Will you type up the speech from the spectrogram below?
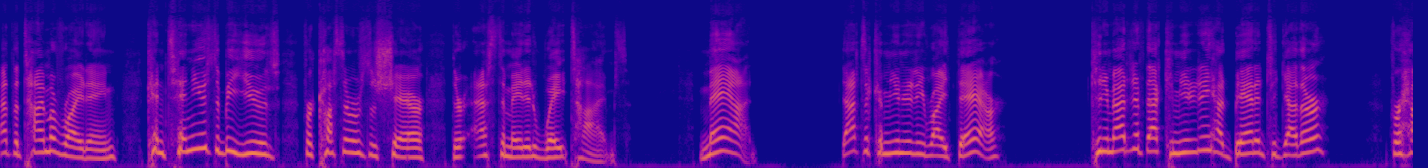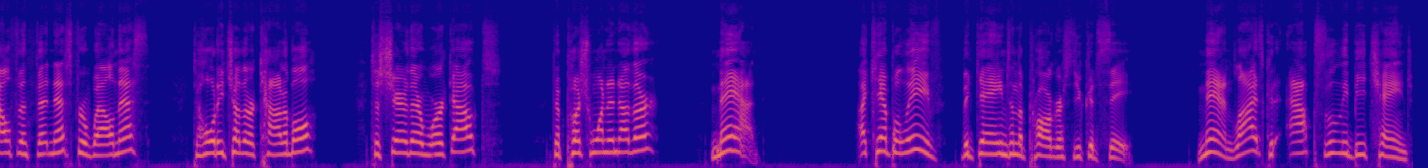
at the time of writing, continues to be used for customers to share their estimated wait times. Man, that's a community right there. Can you imagine if that community had banded together for health and fitness, for wellness, to hold each other accountable, to share their workouts, to push one another? Man, I can't believe the gains and the progress you could see. Man, lives could absolutely be changed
